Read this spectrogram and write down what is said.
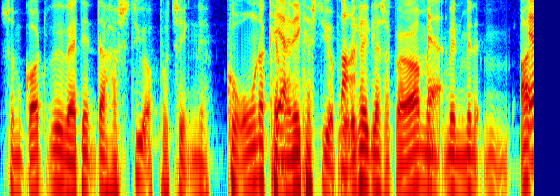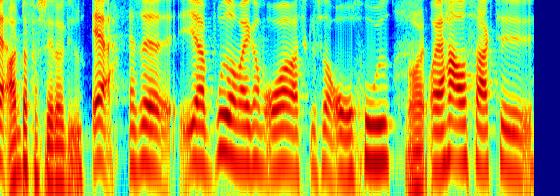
som godt vil være den, der har styr på tingene? Corona kan ja. man ikke have styr på, Nej. det kan ikke lade sig gøre, men, ja. men, men, men ja. andre facetter af livet? Ja, altså jeg bryder mig ikke om overraskelser overhovedet. Nej. Og jeg har også sagt til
